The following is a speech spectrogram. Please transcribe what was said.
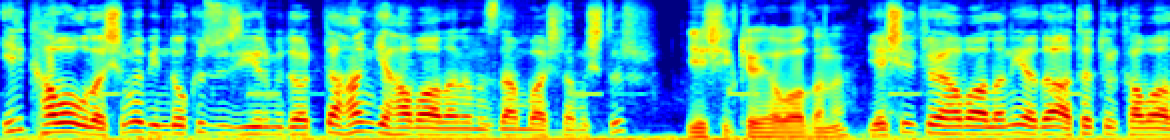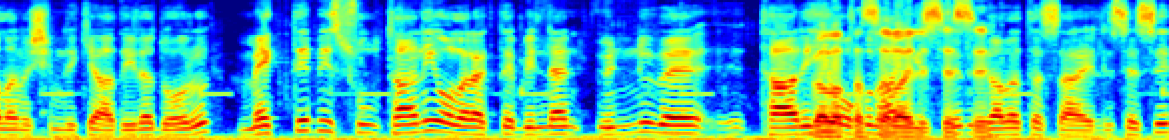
ilk hava ulaşımı 1924'te hangi havaalanımızdan başlamıştır? Yeşilköy Havaalanı. Yeşilköy Havaalanı ya da Atatürk Havaalanı şimdiki adıyla doğru. Mektebi Sultani olarak da bilinen ünlü ve e, tarihi Galatasaray okul hangisidir? Lisesi. Galatasaray Lisesi.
